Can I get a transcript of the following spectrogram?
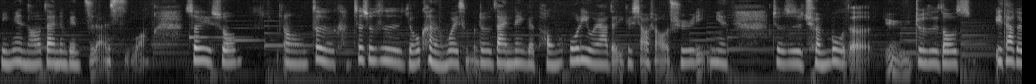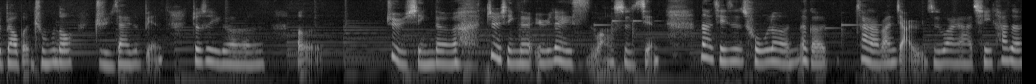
里面，然后在那边自然死亡。所以说。嗯，这个这就是有可能为什么就是在那个同玻利维亚的一个小小区里面，就是全部的鱼就是都是一大堆标本，全部都聚在这边，就是一个呃巨型的 巨型的鱼类死亡事件。那其实除了那个。萨卡班甲鱼之外啊，其他的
